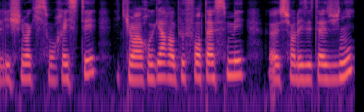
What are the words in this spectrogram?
les Chinois qui sont restés et qui ont un regard un peu fantasmé sur les États-Unis.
